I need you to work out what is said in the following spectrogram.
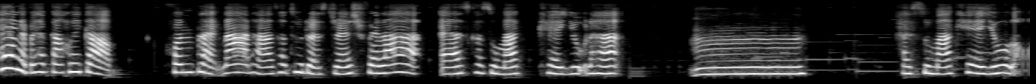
ให้เราเนี่ยไปทำการคุยกับคนแปลกหน้านะคะ Tattoo the Strange Fella as Kazuma Keyu นะคะอืม Kazuma Keyu เหรอ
